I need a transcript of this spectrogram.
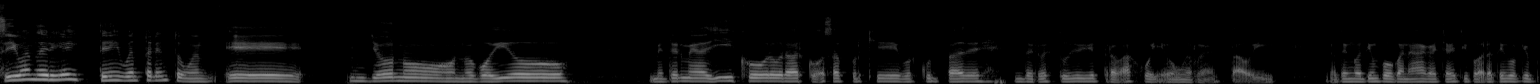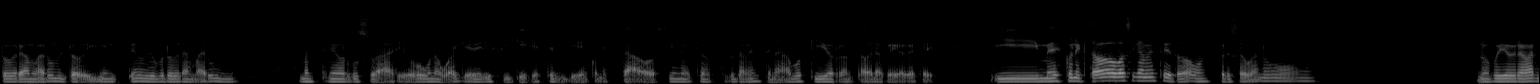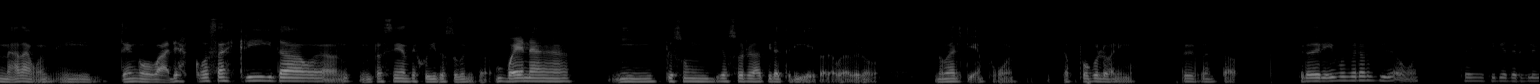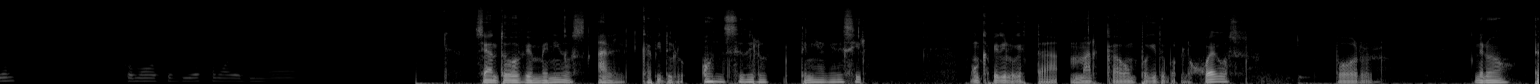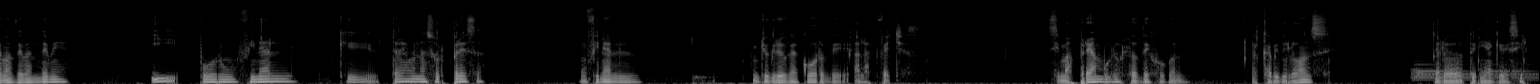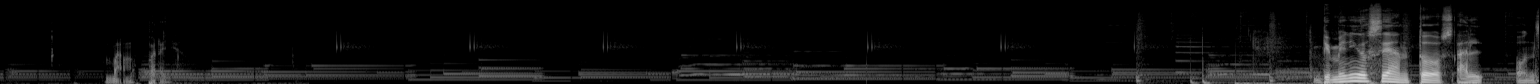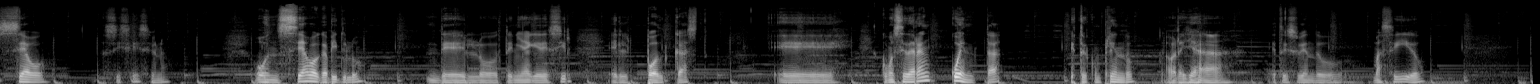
Sí, weón, deberíais, tenéis buen talento, weón. Eh, yo no, no he podido meterme a Discord o grabar cosas porque por culpa de, de los estudios y el trabajo llevo muy reventado y no tengo tiempo para nada, ¿cachai? Tipo, ahora tengo que programar un login, tengo que programar un mantenedor de usuario, una weá que verifique que estén bien conectados y no he hecho absolutamente nada porque yo he reventado la pega, ¿cachai? Y me he desconectado básicamente de todo. Por eso, bueno, no he podido grabar nada, weón. Y tengo varias cosas escritas, weón. Reseñas de jueguitos súper buenas. Y incluso un video sobre la piratería y toda la weá, pero no me da el tiempo, weón. Tampoco lo animo. Estoy rentado. Pero debería volver a los videos, weón. Te diría terrible bien. Como sus videos como de opinión. Sean todos bienvenidos al capítulo 11 de lo que tenía que decir. Un capítulo que está marcado un poquito por los juegos, por, de nuevo, temas de pandemia y por un final que trae una sorpresa. Un final, yo creo que acorde a las fechas. Sin más preámbulos, los dejo con el capítulo 11. Te lo tenía que decir. Vamos para allá. Bienvenidos sean todos al onceavo, así se dice, ¿no? Onceavo capítulo de Lo Tenía que Decir, el podcast. Eh, como se darán cuenta, estoy cumpliendo, ahora ya estoy subiendo más seguido.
